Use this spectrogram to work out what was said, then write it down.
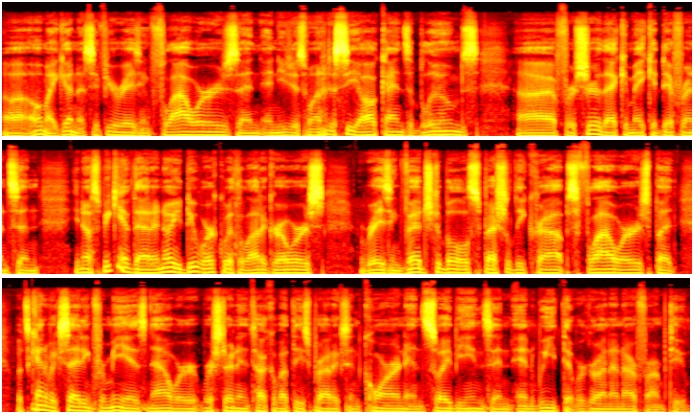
uh, oh my goodness, if you're raising flowers and, and you just wanted to see all kinds of blooms, uh, for sure that can make a difference. And you know, speaking of that, I know you do work with a lot of growers raising vegetables, specialty crops, flowers. But what's kind of exciting for me is now we're we're starting to talk about these products in corn and soybeans and, and wheat that we're growing on our farm too.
